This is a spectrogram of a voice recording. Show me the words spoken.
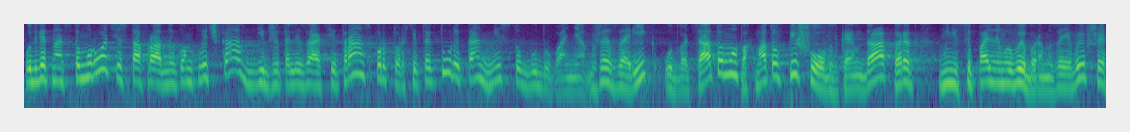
У 19-му році став радником кличка з діджиталізації транспорту, архітектури та містобудування. Вже за рік, у 20-му, Бахматов пішов з КМДА перед муніципальними виборами, заявивши,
